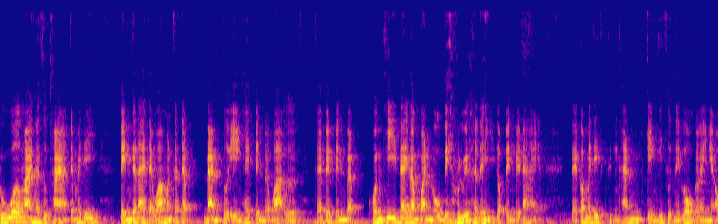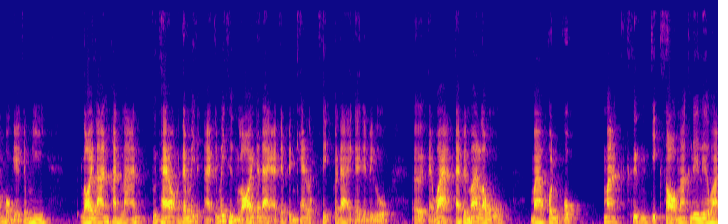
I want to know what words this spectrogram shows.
ดูเวอร์มากเลยสุดท้ายอาจจะไม่ได้เป็นก็ได้แต่ว่ามันก็จะดันตัวเองให้เป็นแบบว่าเออกลายไปเป็นแบบคนที่ได้รางวัลโนเบลหรืออะไรอย่างนี้ก็เป็นไปได้อะแต่ก็ไม่ได้ถึงขั้นเก่งที่สุดในโลกอะไรเงี้ยเอาบอกอยากจะมีร้อยล้านพันล้าน สุดท้ายอาจจะไม่อาจจะไม่ถึงร้อยก็ได้ อาจจะเป็นแค่หลักสิบก็ได้ใครจะไปรู้เออแต่ว่ากลายเป็นว่าเรามาค้นพบมากขึ้นจิ๊กซอว์มากเรื่อยๆว่า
